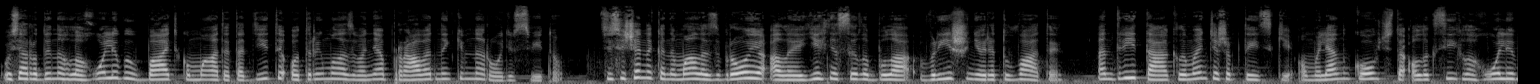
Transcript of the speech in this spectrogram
Уся родина Глаголєвих, батько, мати та діти отримала звання праведників народів світу. Ці священники не мали зброї, але їхня сила була в рішенні рятувати. Андрій та Клементі Шептицький, Омелян Ковч та Олексій Глаголів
